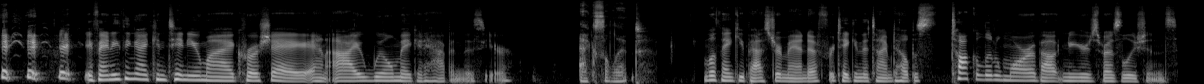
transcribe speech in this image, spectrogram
if anything, I continue my crochet and I will make it happen this year. Excellent. Well, thank you, Pastor Amanda, for taking the time to help us talk a little more about New Year's resolutions.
